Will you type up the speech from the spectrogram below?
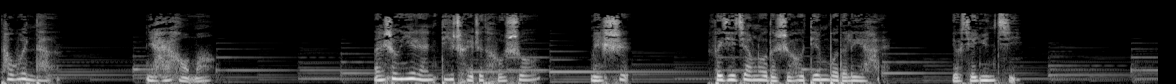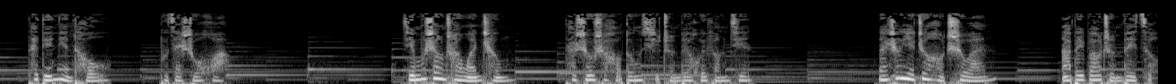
他问他：“你还好吗？”男生依然低垂着头说：“没事，飞机降落的时候颠簸的厉害，有些晕机。”他点点头，不再说话。节目上传完成，他收拾好东西准备回房间。男生也正好吃完，拿背包准备走。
